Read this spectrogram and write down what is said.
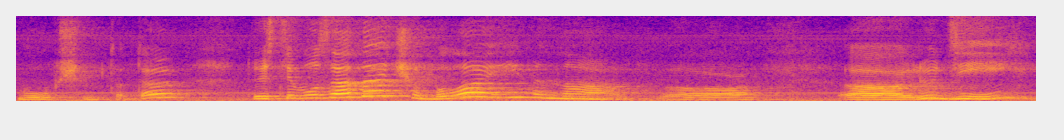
в общем-то, да. То есть его задача была именно э, э, людей,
